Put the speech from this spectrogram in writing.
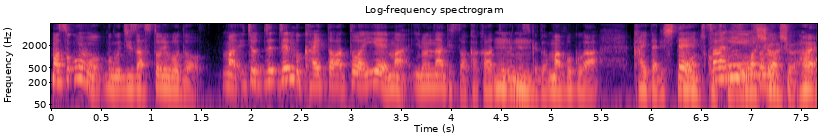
まあそこも僕実はストーリーボード、まあ一応ぜ全部書いたとはいえ、まあいろんなアーティストは関わってるんですけど、まあ僕が書いたりしてさらにそのはい。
